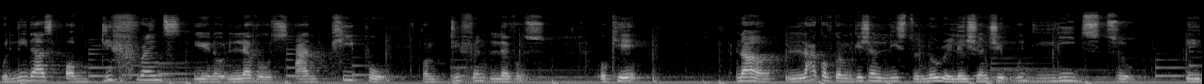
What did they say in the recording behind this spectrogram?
with leaders of different you know levels and people from different levels. Okay. Now, lack of communication leads to no relationship, which leads to a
